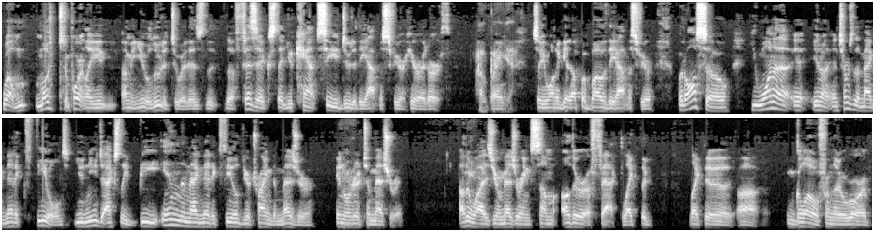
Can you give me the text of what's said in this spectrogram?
Well, most importantly, I mean, you alluded to it, is the, the physics that you can't see due to the atmosphere here at Earth. Okay, right? yeah. So you want to get up above the atmosphere. But also, you want to, you know, in terms of the magnetic field, you need to actually be in the magnetic field you're trying to measure in order to measure it. Otherwise, you're measuring some other effect, like the like the uh, glow from the aurora,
